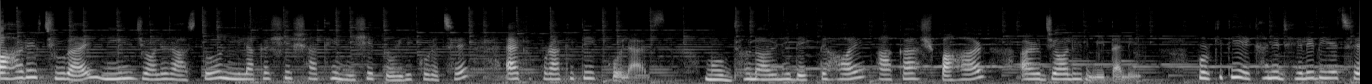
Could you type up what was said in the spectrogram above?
পাহাড়ের চূড়ায় নীল জলের আস্তর নীল আকাশের সাথে মিশে তৈরি করেছে এক প্রাকৃতিক কোলাজ। মুগ্ধ নয়নে দেখতে হয় আকাশ, পাহাড় আর জলের মিতালি। প্রকৃতি এখানে ঢেলে দিয়েছে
